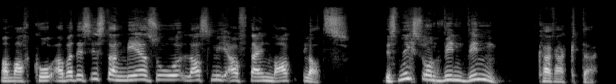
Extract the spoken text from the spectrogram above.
man macht Ko aber das ist dann mehr so, lass mich auf deinen Marktplatz. Ist nicht so ein Win-Win-Charakter.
